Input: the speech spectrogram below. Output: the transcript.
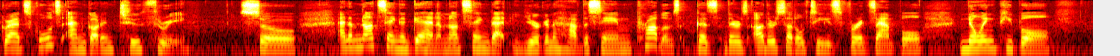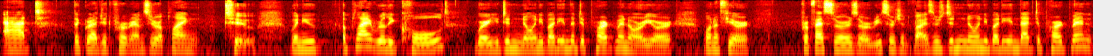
grad schools and got into three. So, and I'm not saying again, I'm not saying that you're going to have the same problems because there's other subtleties. For example, knowing people at the graduate programs you're applying to. When you apply really cold, where you didn't know anybody in the department or your one of your professors or research advisors didn't know anybody in that department,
